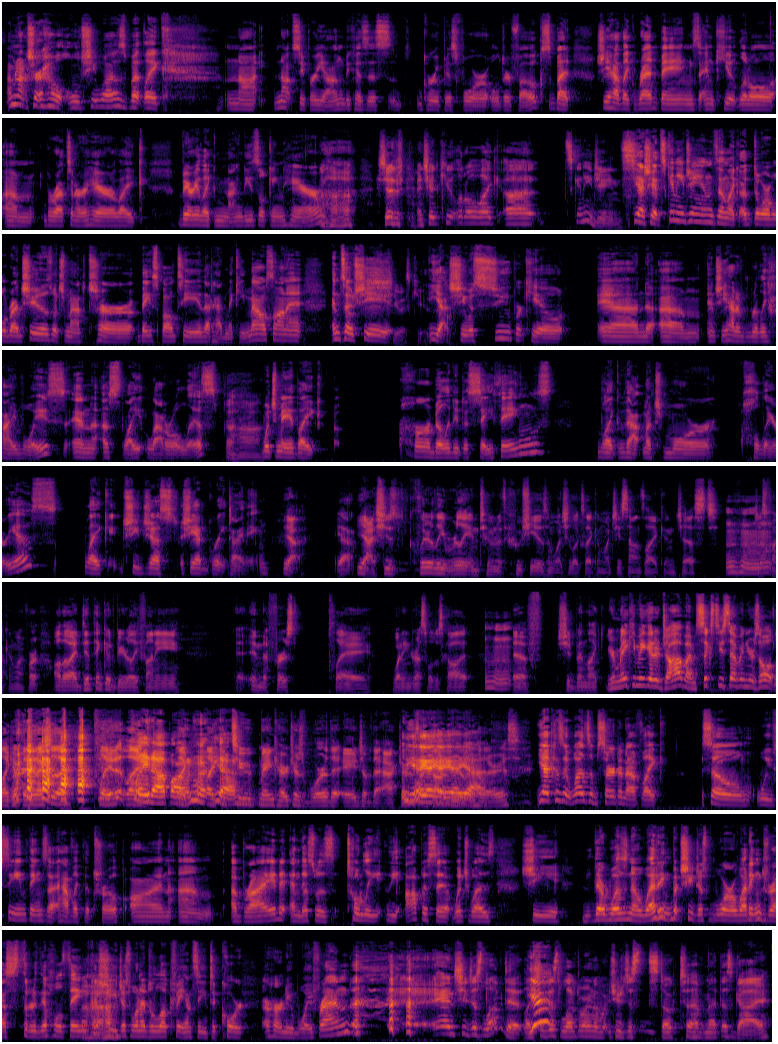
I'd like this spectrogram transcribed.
I'm not sure how old she was, but like not not super young because this group is for older folks. But she had like red bangs and cute little um barrettes in her hair, like very like 90s looking hair. uh-huh. she had, and she had cute little like uh skinny jeans Yeah, she had skinny jeans and like adorable red shoes, which matched her baseball tee that had Mickey Mouse on it. And so she, she was cute yeah, she was super cute. And um and she had a really high voice and a slight lateral lisp Uh-huh. which made like her ability to say things like that much more hilarious like she just she had great timing Yeah. yeah Yeah, she's clearly really in tune with who she is and what she looks like and what she sounds like and just mm-hmm. just fucking went for it. Although I did think it would be really funny in the first play, Wedding Dress we'll just call it, Mm-hmm. if she'd been like, "You're making me get a job. I'm 67 years old." Like if they had actually like played it like Played up like, on- like yeah. the two main characters were the age of the actors. Yeah, yeah, it'd yeah, really yeah. hilarious. Yeah, because it was absurd enough. Like, so we've seen things that have like the trope on um, a bride, and this was totally the opposite, which was she. There was no wedding, but she just wore a wedding dress through the whole thing because Uh-huh. she just wanted to look fancy to court her new boyfriend. and she just loved it. Like Yeah. she just loved wearing. A, she was just stoked to have met this guy,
